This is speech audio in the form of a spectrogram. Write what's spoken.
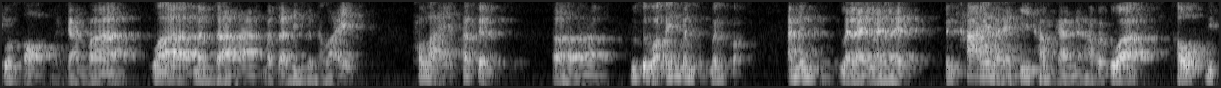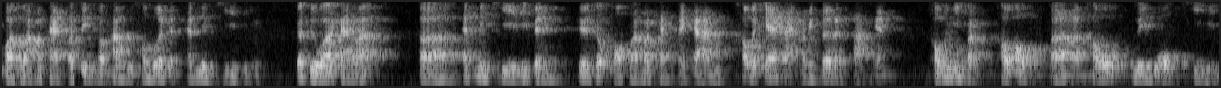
ตรวจสอบเหมือนกันว่าว่ามันจะมันจะดีเซนทัลไลซ์เท่าไหร่ ถ้าเกิดรู้สึกว่าเอ้ยมันมันอันนึงหลายๆหลายๆเป็นท่าหลาย ๆ ที่ทำกันนะครับ ก็คือว่า เขาดีพอสมาร์ทคอนแทคก็สิ่งเขาทำคือเขาเบิร์นแอดมินคีย์ทิ้งก็คือว่าการว่าแอดมินคีย์ที่เป็นที่เป็นเจ้าของสมาร์ทคอนแทคในการเข้าไปแก้ไขพารามิเตอร์ต่างๆเนี่ยเขาไม่มีเขาเอาเขา revoke key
